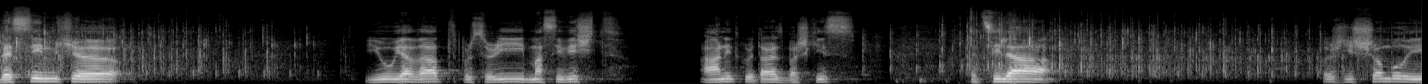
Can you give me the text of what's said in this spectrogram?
Besim që ju ia dhatë përsëri masivisht Anit, kryetares së bashkisë, e cila është një shembull i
